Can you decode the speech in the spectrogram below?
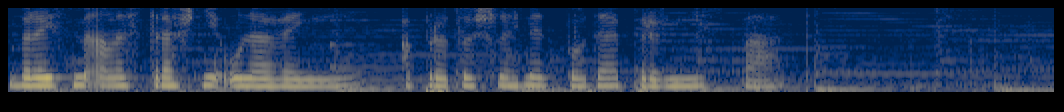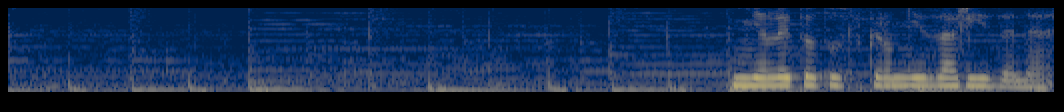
Byli jsme ale strašně unavení a proto šli hned po té první spát. Měli to tu skromně zařízené.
